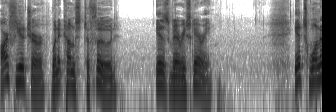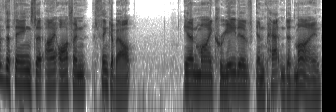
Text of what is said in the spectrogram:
Our future, when it comes to food, is very scary. It's one of the things that I often think about in my creative and patented mind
